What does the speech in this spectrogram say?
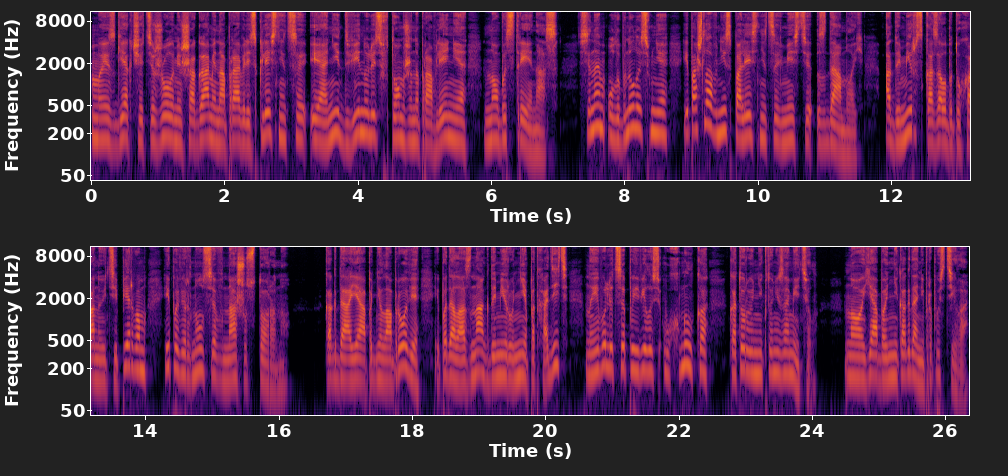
Мы с Гекче тяжелыми шагами направились к лестнице, и они двинулись в том же направлении, но быстрее нас. Синем улыбнулась мне и пошла вниз по лестнице вместе с Дамлой, а Демир сказал Батухану идти первым и повернулся в нашу сторону. Когда я подняла брови и подала знак Демиру не подходить, на его лице появилась ухмылка, которую никто не заметил. Но я бы никогда не пропустила.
